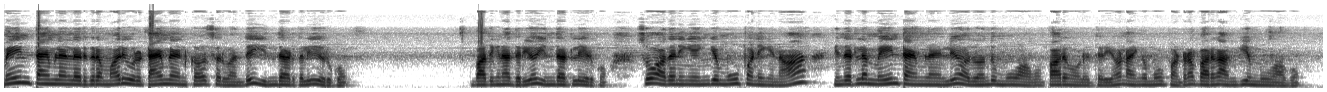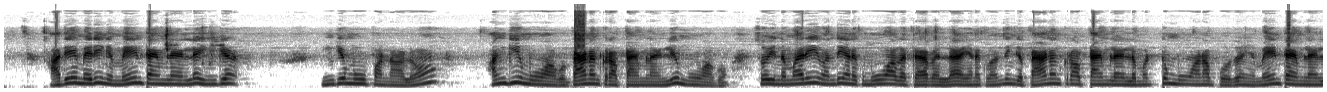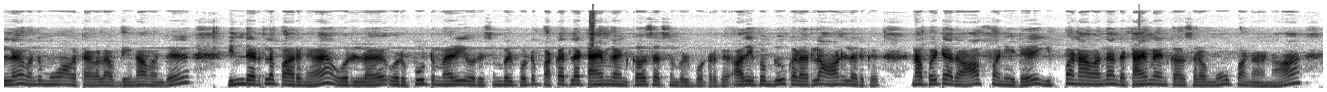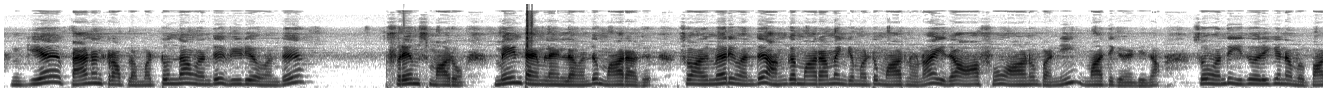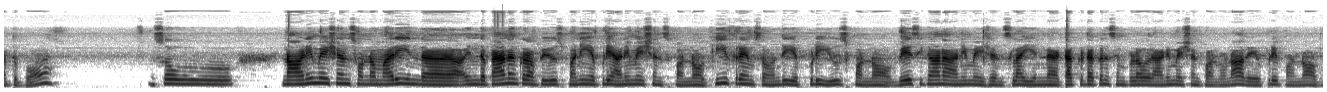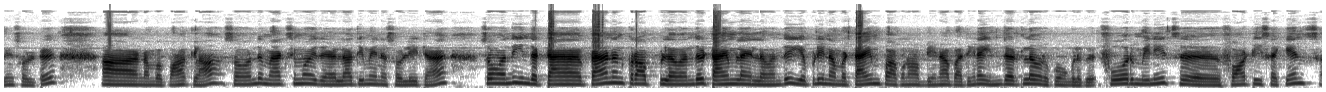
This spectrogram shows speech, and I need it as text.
மெயின் டைம் லைனில் இருக்கிற மாதிரி ஒரு டைம் லைன் கர்சர் வந்து இந்த இடத்துலையும் இருக்கும். பார்த்தீங்கன்னா தெரியும் இந்த இடத்துல இருக்கும். ஸோ அதை நீங்கள் இங்கே மூவ் பண்ணிங்கன்னா இந்த இடத்துல மெயின் டைம் லைன்லேயும் அது வந்து மூவ் ஆகும். பாருங்கள் உங்களுக்கு தெரியும். நான் இங்கே மூவ் பண்ணுறேன் பாருங்கள் அங்கேயும் மூவ் ஆகும். அதேமாரி இங்கே மெயின் டைம் லைனில் இங்கே இங்கே மூவ் பண்ணாலும் அங்கேயும் மூவ் ஆகும். பேன் அண்ட் கிராப் டைம் லைன்லேயும் மூவ் ஆகும். ஸோ இந்த மாதிரி வந்து எனக்கு மூவ் ஆக தேவையில்லை. எனக்கு வந்து இங்கே பேன் அண்ட் கிராப் டைம் லைனில் மட்டும் மூவ் ஆனால் போதும். என் மெயின் டைம் லைனில் வந்து மூவ் ஆக தேவையில்ல அப்படின்னா வந்து இந்த இடத்துல பாருங்கள் ஒரு ல ஒரு பூட்டு மாதிரி ஒரு சிம்பிள் போட்டு பக்கத்தில் டைம் லைன் கர்சர் சிம்பிள் போட்டிருக்கு. அது இப்போ ப்ளூ கலரில் ஆனில் இருக்குது நான் போயிட்டு அதை ஆஃப் பண்ணிவிட்டு இப்போ நான் வந்து அந்த டைம் லைன் கர்சரை மூவ் பண்ணேன்னா இங்கே பேன் அண்ட் கிராப்பில் மட்டும்தான் வந்து வீடியோ வந்து ஃப்ரேம்ஸ் மாறும். மெயின் டைம் லைனில் வந்து மாறாது. ஸோ அதுமாரி வந்து அங்கே மாறாமல் இங்கே மட்டும் மாறணும்னா இதை ஆஃபும் ஆனும் பண்ணி மாற்றிக்க வேண்டியதான் ஸோ வந்து இது வரைக்கும் நம்ம பார்த்துப்போம். ஸோ நான் அனிமேஷன் சொன்ன மாதிரி இந்த இந்த பேனோகிராப் யூஸ் பண்ணி எப்படி அனிமேஷன்ஸ் பண்ணோம் கீ ஃப்ரேம்ஸை வந்து எப்படி யூஸ் பண்ணோம் பேசிக்கான அனிமேஷன்ஸ்லாம் என்ன டக்கு டக்குன்னு சிம்பிளாக ஒரு அனிமேஷன் பண்ணோன்னா அதை எப்படி பண்ணோம் அப்படின்னு சொல்லிட்டு நம்ம பார்க்கலாம். ஸோ வந்து மேக்ஸிமம் இது எல்லாத்தையுமே நான் சொல்லிட்டேன். ஸோ வந்து இந்த ட பேன் அண்ட் கிராப்பில் வந்து டைம் லைனில் வந்து எப்படி நம்ம டைம் பார்க்கணும் அப்படின்னா பார்த்தீங்கன்னா இந்த இடத்துல இருக்கும் உங்களுக்கு. Four minutes forty seconds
